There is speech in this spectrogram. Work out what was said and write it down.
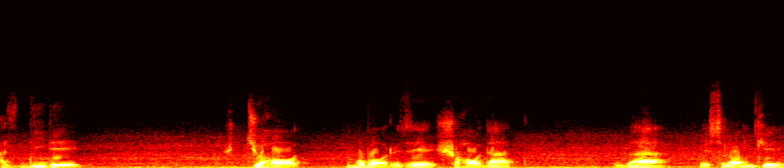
از دید جهاد مبارزه شهادت و به اصطلاح اینکه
